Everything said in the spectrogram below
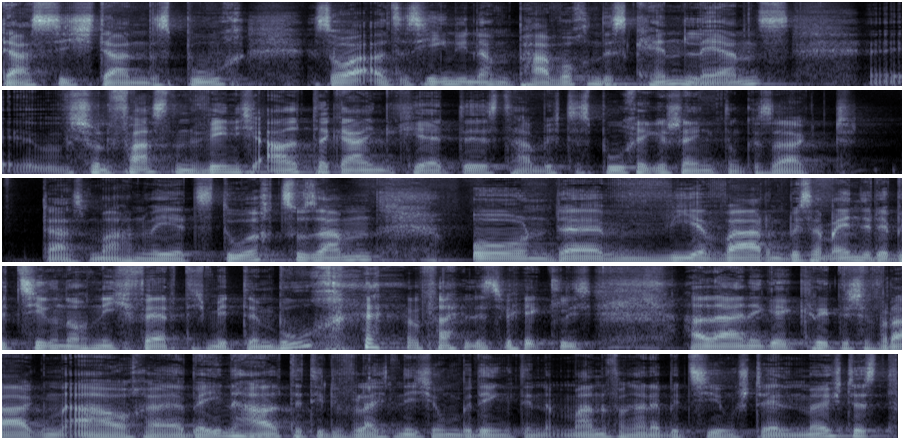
dass ich dann das Buch, so als es irgendwie nach ein paar Wochen des Kennenlernens äh, schon fast ein wenig Alltag eingekehrt ist, habe ich das Buch ihr geschenkt und gesagt, das machen wir jetzt durch zusammen. Und äh, wir waren bis am Ende der Beziehung noch nicht fertig mit dem Buch, weil es wirklich halt einige kritische Fragen auch äh, beinhaltet, die du vielleicht nicht unbedingt am Anfang einer Beziehung stellen möchtest.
